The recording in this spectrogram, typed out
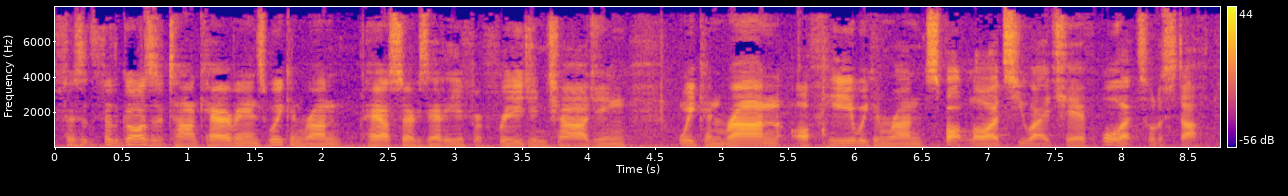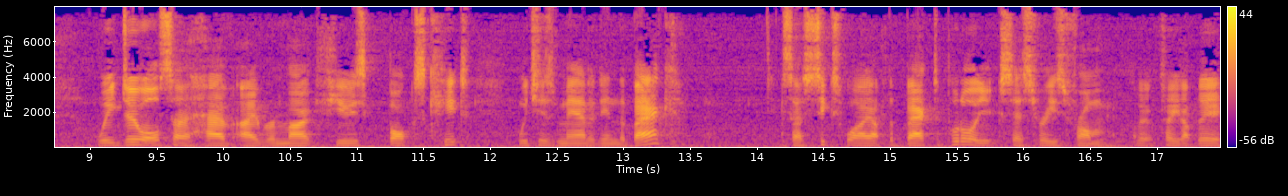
for, for the guys at the Tarn Caravans, we can run power circuits out of here for fridge and charging. We can run off here, we can run spotlights, UHF, all that sort of stuff. We do also have a remote fuse box kit, which is mounted in the back. So six way up the back to put all your accessories from uh, feet up there.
